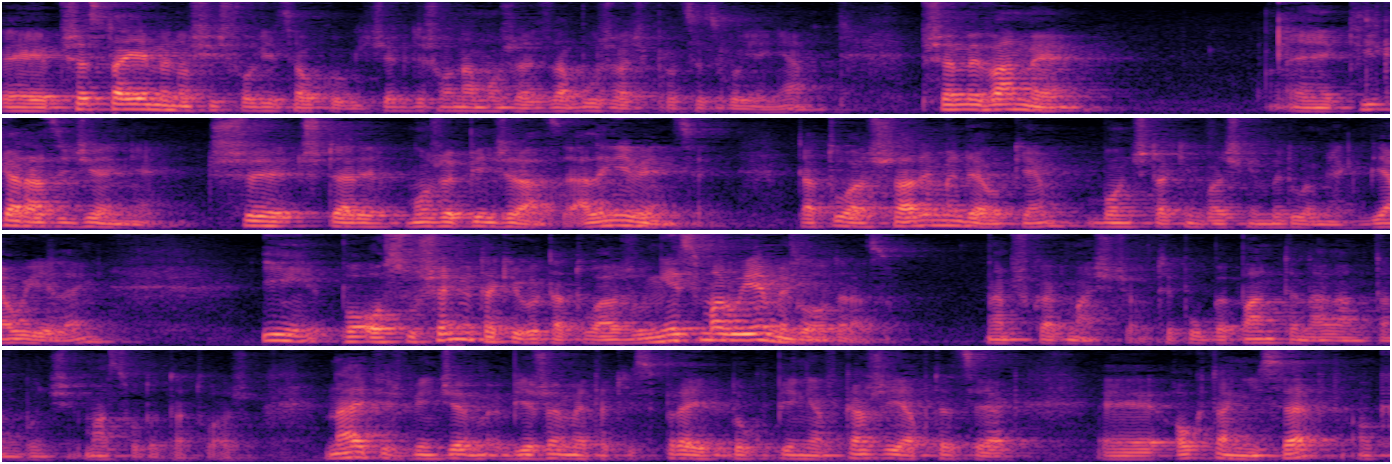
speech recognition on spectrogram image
e, przestajemy nosić folię całkowicie, gdyż ona może zaburzać proces gojenia. Przemywamy kilka razy dziennie 3, 4, może 5 razy, ale nie więcej. Tatuaż szarym mydełkiem, bądź takim właśnie mydłem jak biały jeleń. I po osuszeniu takiego tatuażu nie smarujemy go od razu. Na przykład maścią typu Bepanten, Alantan bądź masło do tatuażu. Najpierw bierzemy, bierzemy taki spray do kupienia w każdej aptece jak e, Octanicept, ok?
